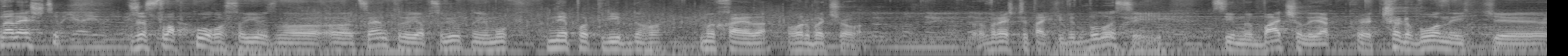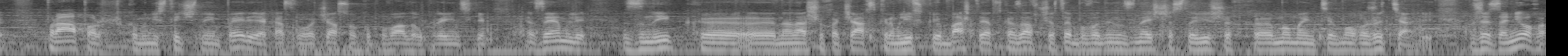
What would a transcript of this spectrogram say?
нарешті вже слабкого союзного е, центру і абсолютно йому непотрібного Михайла Горбачова. Врешті так і відбулося, і всі ми бачили, як червоний е, прапор комуністичної імперії, яка свого часу окупувала українські землі, зник е, на наших очах з кремлівської башти. Я б сказав, що це був один з найщасливіших е, моментів мого життя. І вже за нього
